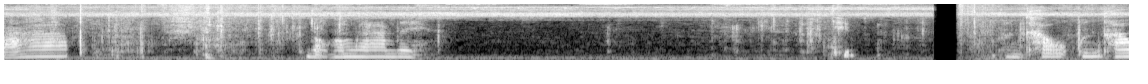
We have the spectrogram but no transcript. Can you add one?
ตาบดอกงามๆเลยชิบเพึ่งเขาเพึ่งเขา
